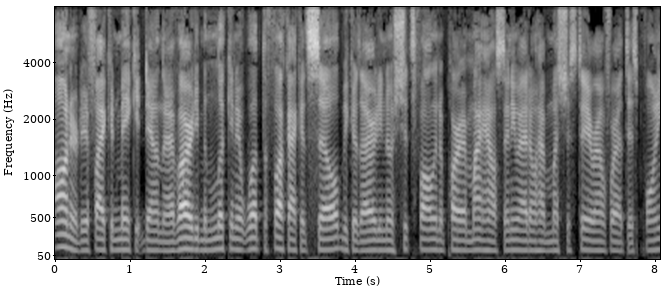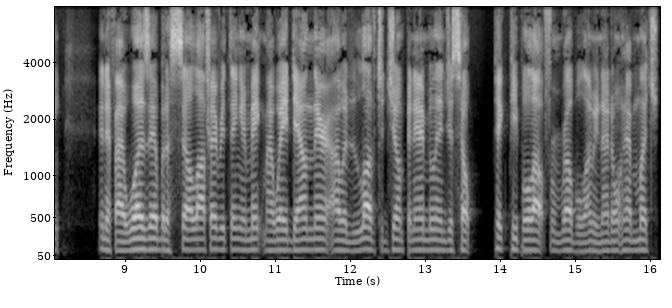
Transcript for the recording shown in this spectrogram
honored if I could make it down there. I've already been looking at what the fuck I could sell because I already know shit's falling apart at my house anyway. I don't have much to stay around for at this point. And if I was able to sell off everything and make my way down there, I would love to jump an ambulance and just help pick people out from rubble. I mean, I don't have much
